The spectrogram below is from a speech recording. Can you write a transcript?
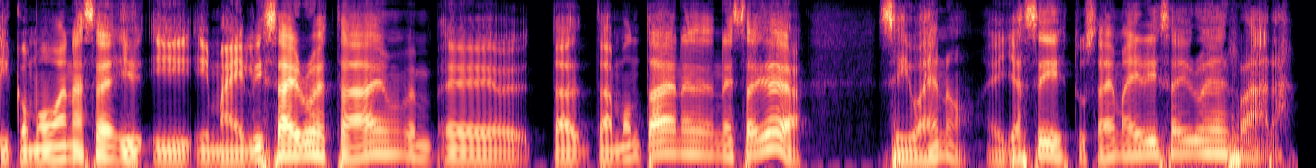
¿Y cómo van a ser? Y, y, Miley Cyrus está, eh, está, montada en, esa idea. Sí, bueno, ella sí. Tú sabes, Miley Cyrus es rara.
